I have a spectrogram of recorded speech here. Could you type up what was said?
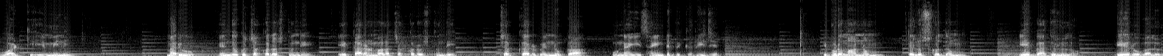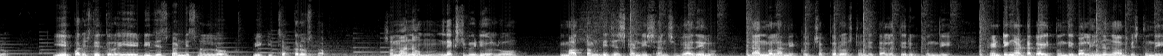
వర్డ్కి ఏ మీనింగ్? మరియు ఎందుకు చక్కర వస్తుంది? ఏ కారణం వల్ల చక్కర వస్తుంది? చక్కర వెనుక ఉన్న ఈ సైంటిఫిక్ రీజన్ ఇప్పుడు మనం తెలుసుకుందాం ఏ వ్యాధులలో ఏ రోగాలలో ఏ పరిస్థితుల్లో ఏ డిజీజ్ కండిషన్లో మీకు ఈ చక్కర వస్తాం. సో మనం నెక్స్ట్ వీడియోలో మొత్తం డిజీజ్ కండిషన్స్ వ్యాధులు దానివల్ల మీకు చక్కర వస్తుంది తల తిరుగుతుంది ఫెంటింగ్ అటాక్ అవుతుంది బలహీనంగా అనిపిస్తుంది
